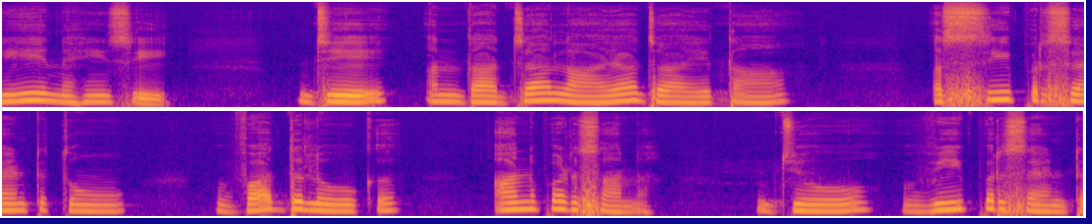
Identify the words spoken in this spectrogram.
ਹੀ ਨਹੀਂ ਸੀ। ਜੇ ਅੰਦਾਜ਼ਾ ਲਾਇਆ ਜਾਏ ਤਾਂ ਅੱਸੀ ਪਰਸੈਂਟ ਤੋਂ ਵੱਧ ਲੋਕ ਅਨਪੜ੍ਹ ਸਨ। ਜੋ ਵੀਹ ਪਰਸੈਂਟ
